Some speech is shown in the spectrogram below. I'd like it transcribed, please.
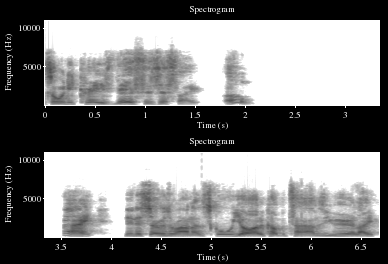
So when he creates this, it's just like, oh, all right. Then it serves around the schoolyard a couple times. You hear like,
